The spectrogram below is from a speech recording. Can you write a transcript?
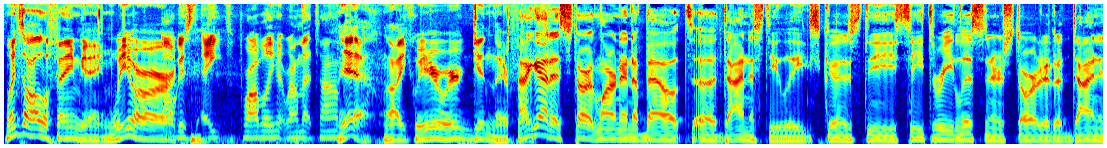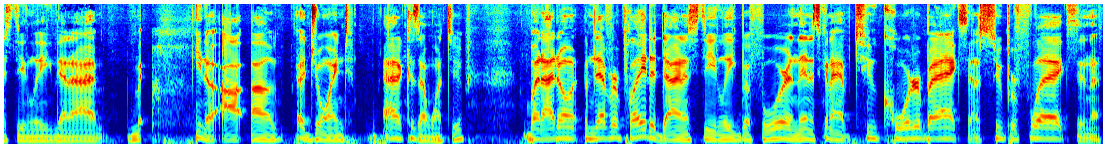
When's the Hall of Fame game? We are August eighth, probably around that time. Yeah, like we're we're getting there. I got to start learning about uh, dynasty leagues because the C3 listeners started a dynasty league that I, you know, I, I, I joined because I want to. But I don't. I've never played a dynasty league before, and then it's going to have two quarterbacks and a super flex, and a,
